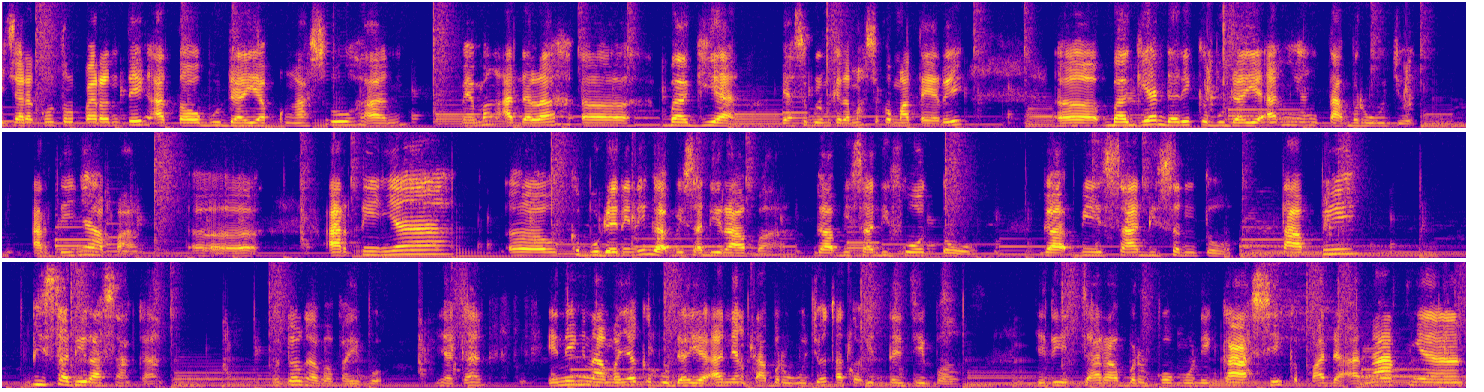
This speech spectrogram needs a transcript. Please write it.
bicara kultur parenting atau budaya pengasuhan memang adalah uh, bagian ya sebelum kita masuk ke materi uh, bagian dari kebudayaan yang tak berwujud. Artinya apa? Uh, artinya uh, kebudayaan ini nggak bisa diraba, nggak bisa difoto, nggak bisa disentuh, tapi bisa dirasakan. Betul nggak Bapak Ibu? Ya kan? Ini namanya kebudayaan yang tak berwujud atau intangible. Jadi cara berkomunikasi kepada anaknya,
